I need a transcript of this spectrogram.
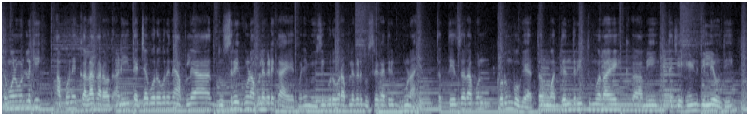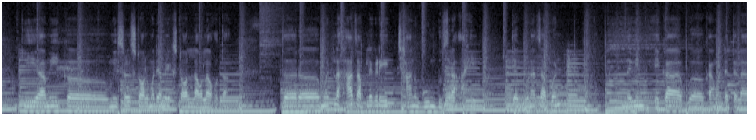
त्यामुळे म्हटलं की आपण एक कलाकार आहोत आणि त्याच्याबरोबरीने आपल्या दुसरे गुण आपल्याकडे काय आहेत? म्हणजे म्युझिकबरोबर आपल्याकडे दुसरे काहीतरी गुण आहेत. तर ते जर आपण करून बघूया तर मध्यंतरी तुम्हाला एक आम्ही त्याची हिंट दिली होती की आम्ही एक मिसळ स्टॉलमध्ये आम्ही एक स्टॉल लावला होता. तर म्हटलं हाच आपल्याकडे एक छान गुण दुसरा आहे. त्या गुणाचा आपण नवीन एका काय म्हणतात त्याला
